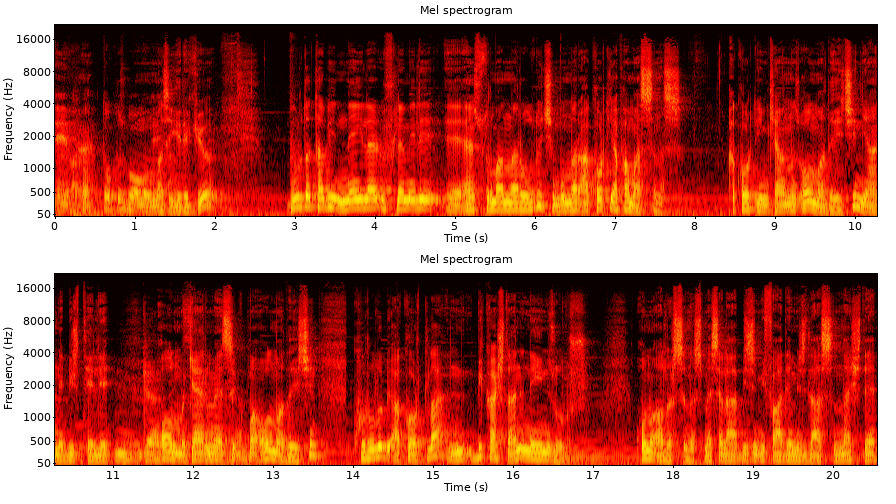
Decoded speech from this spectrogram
Eyvallah. 9 boğum olması gerekiyor. Burada tabii neyler üflemeli e, enstrümanlar olduğu için bunları akort yapamazsınız. Akort imkanınız olmadığı için yani bir teli germe, olma germe sıkma olmadığı için kurulu bir akortla birkaç tane neyiniz olur. Onu alırsınız. Mesela bizim ifademizle aslında işte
